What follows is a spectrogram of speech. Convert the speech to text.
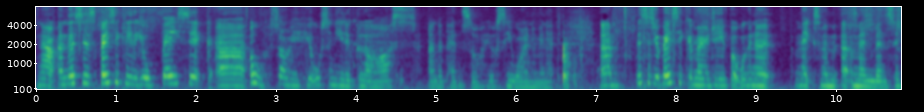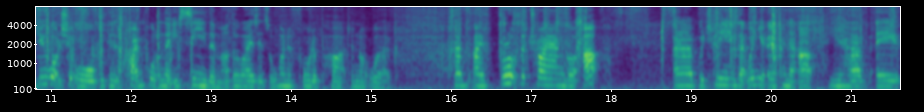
Now, and this is basically your basic, uh, oh, sorry, you also need a glass and a pencil. You'll see why in a minute. Um, this is your basic emoji, but we're going to make some amendments. So do watch it all because it's quite important that you see them. Otherwise, it's all going to fall apart and not work. So I've, I've brought the triangle up uh, which means that when you open it up, you have a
